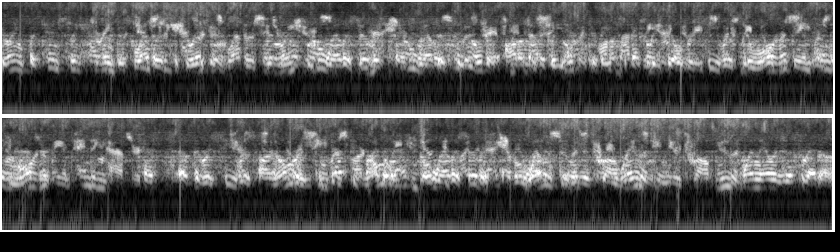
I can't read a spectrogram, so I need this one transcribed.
alarm during potentially having this weather situation. Weather situation. Weather situation. Weather service transmitted to the automatically field receivers to warn the impending hazard. The impending hazard. Of the receivers are normally receivers are normally conducted by the National Weather Service 12 News. 12 News. When there is a threat of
